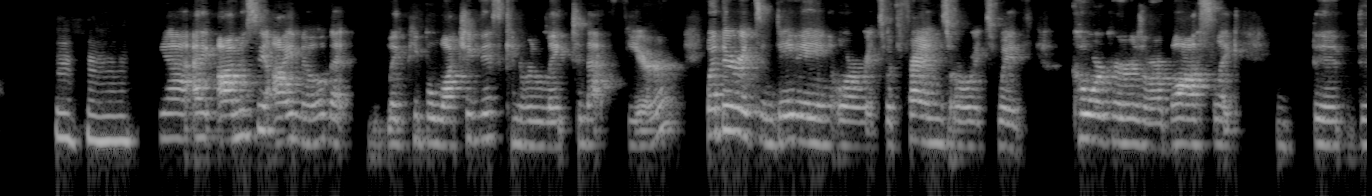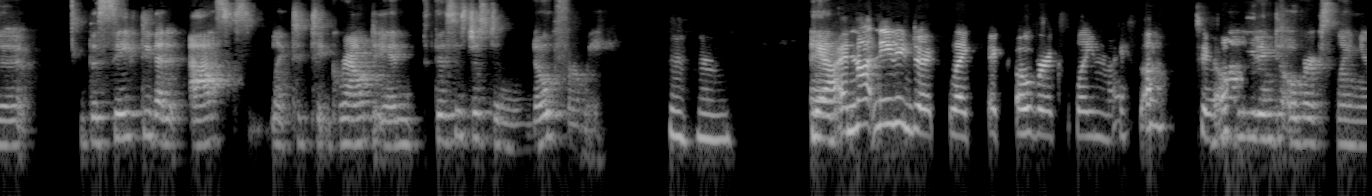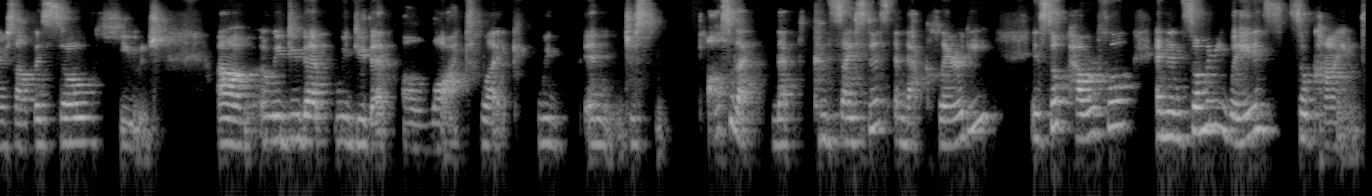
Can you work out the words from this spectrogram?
Mhm. Yeah, I honestly I know that like people watching this can relate to that fear, whether it's in dating or it's with friends or it's with coworkers or a boss, like the the the safety that it asks like to take ground in this is just a no for me. Mhm. Yeah, And and not needing to like over explain myself too. not needing to over explain yourself is so huge. Um, and we do that, we do that a lot. Like we and just also that that conciseness and that clarity is so powerful and in so many ways so kind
